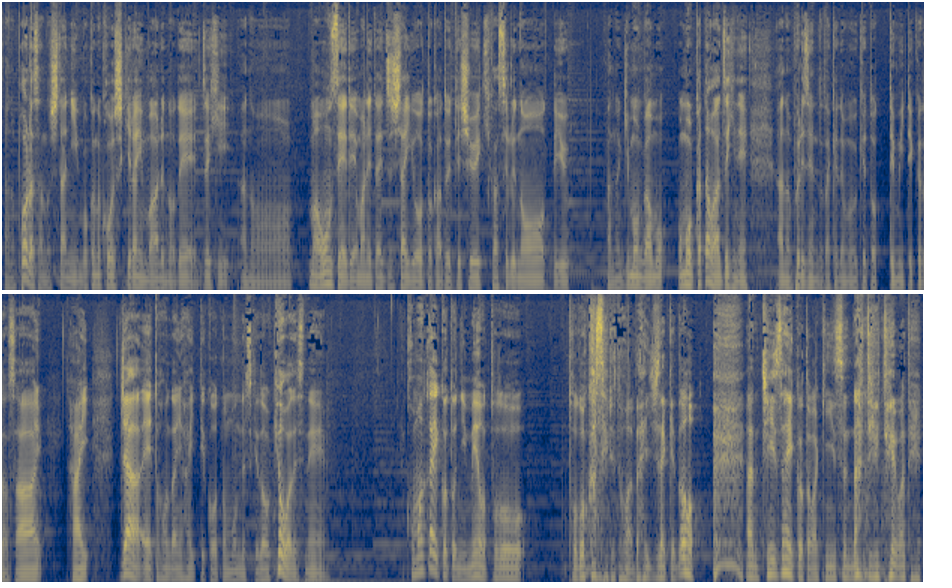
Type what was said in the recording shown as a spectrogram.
あの、ポーラさんの下に僕の公式 LINE もあるので、ぜひ、あのー、まあ、音声でマネタイズしたいよとか、どうやって収益化するのっていうあの疑問が思う方はぜひね、あのプレゼントだけでも受け取ってみてください。はい。じゃあ、えっ、ー、と、本題に入っていこうと思うんですけど、今日はですね、細かいことに目を届かせるのは大事だけど、あの小さいことは気にすんなっていうテーマで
